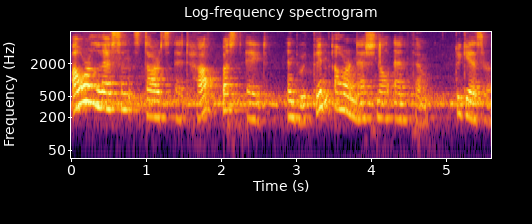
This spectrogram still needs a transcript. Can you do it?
Our lesson starts at half past eight and within our national anthem. Together.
